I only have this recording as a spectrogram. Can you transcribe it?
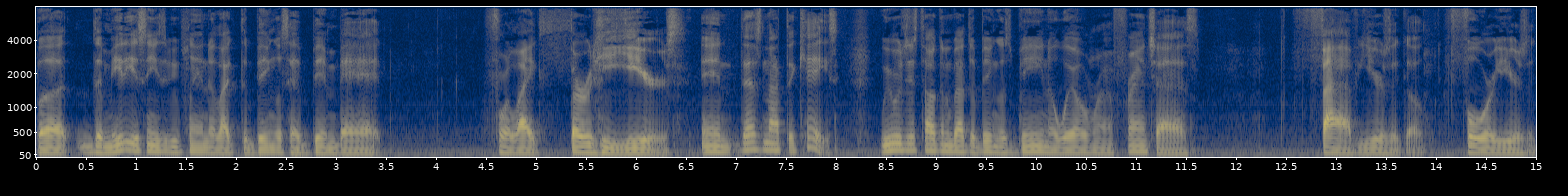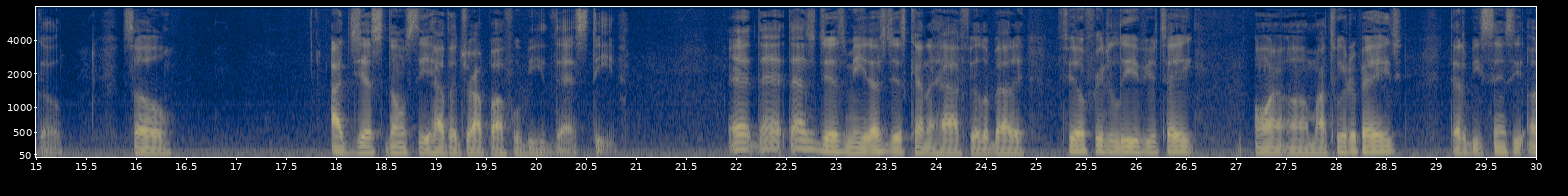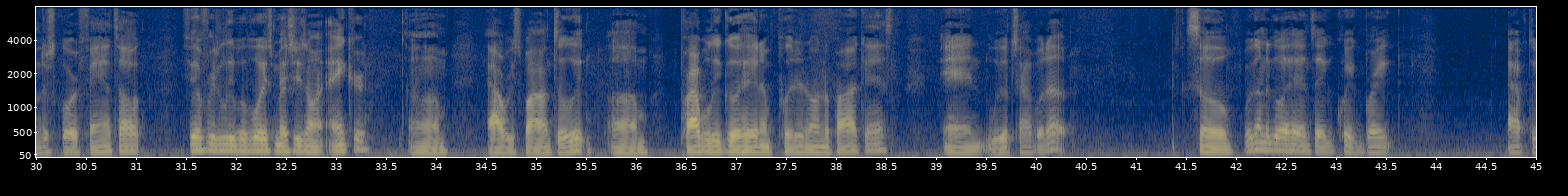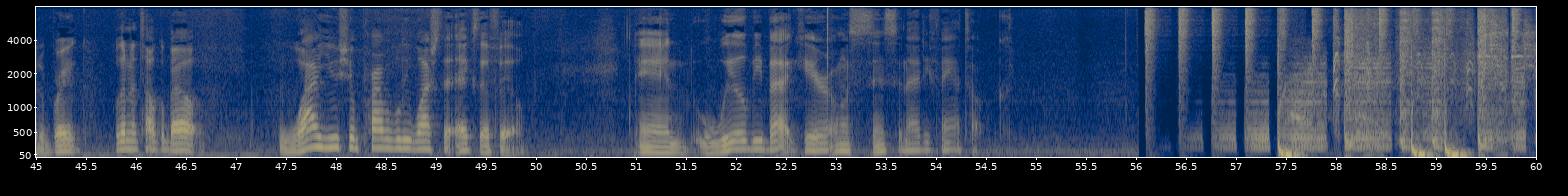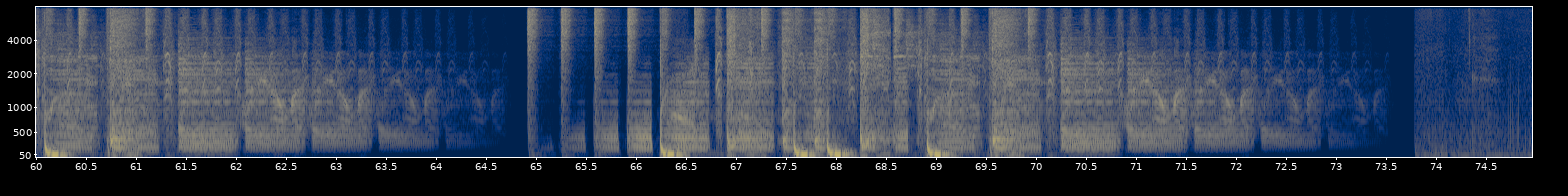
But the media seems to be playing it like the Bengals have been bad for like 30 years. And that's not the case. We were just talking about the Bengals being a well run franchise five years ago, four years ago. So I just don't see how the drop off will be that steep. That, that that's just me. That's just kind of how I feel about it. Feel free to leave your take on uh, my Twitter page. That'll be Cincy underscore fan talk. Feel free to leave a voice message on Anchor. Um, I'll respond to it. Um, probably go ahead and put it on the podcast, and we'll chop it up. So we're gonna go ahead and take a quick break. After the break, we're gonna talk about why you should probably watch the XFL. And we'll be back here on Cincinnati Fan Talk.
